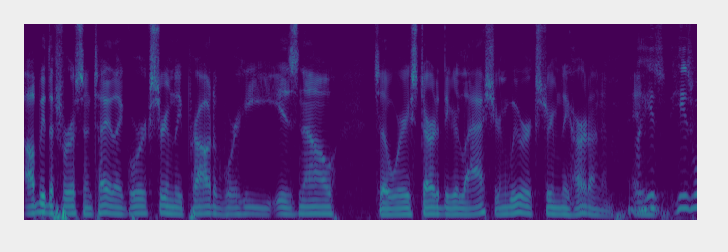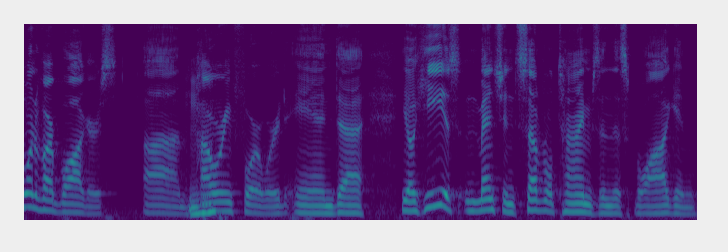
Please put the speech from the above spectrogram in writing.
I'll be the first to tell you, like we're extremely proud of where he is now to where he started the year last year, and we were extremely hard on him. Well, he's he's one of our bloggers. Um, mm-hmm. powering forward, and uh, you know he is mentioned several times in this blog, and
